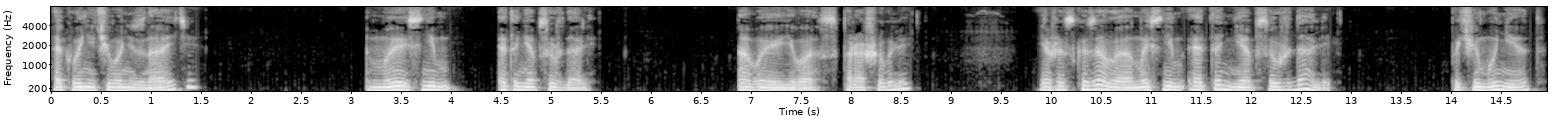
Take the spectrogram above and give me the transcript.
Так вы ничего не знаете? Мы с ним это не обсуждали. А вы его спрашивали? Я же сказала, мы с ним это не обсуждали. Почему нет?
